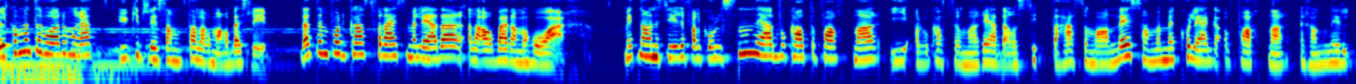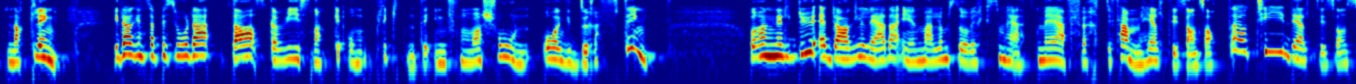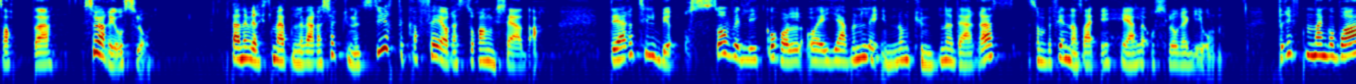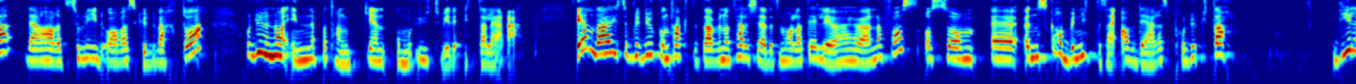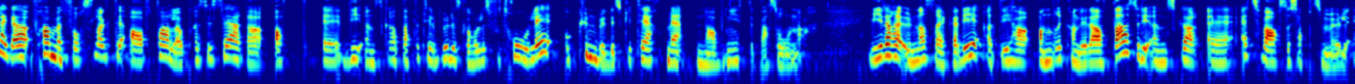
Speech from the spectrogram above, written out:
Velkommen til Råd om rett, ukentlige samtaler om arbeidsliv. Dette er en podkast for deg som er leder eller arbeider med HR. Mitt navn er Siri Falk Olsen, jeg er advokat og partner i advokatfirmaet Reder og sitter her som vanlig sammen med kollega og partner Ragnhild Nakling. I dagens episode da skal vi snakke om plikten til informasjon og drøfting. Og Ragnhild, du er daglig leder i en mellomstor virksomhet med 45 heltidsansatte og 10 deltidsansatte sør i Oslo. Denne virksomheten leverer kjøkkenutstyr til kafé- og restaurantkjeder. Dere tilbyr også vedlikehold og er jevnlig innom kundene deres som befinner seg i hele Oslo-regionen. Driften den går bra, dere har et solid overskudd hvert år, og du er nå inne på tanken om å utvide ytterligere. En dag så blir du kontaktet av en hotellkjede som holder til i Hønefoss, og som eh, ønsker å benytte seg av deres produkter. De legger fram et forslag til avtale og presiserer at eh, de ønsker at dette tilbudet skal holdes fortrolig og kun bli diskutert med navngitte personer. Videre understreker de at de har andre kandidater, så de ønsker eh, et svar så kjapt som mulig.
